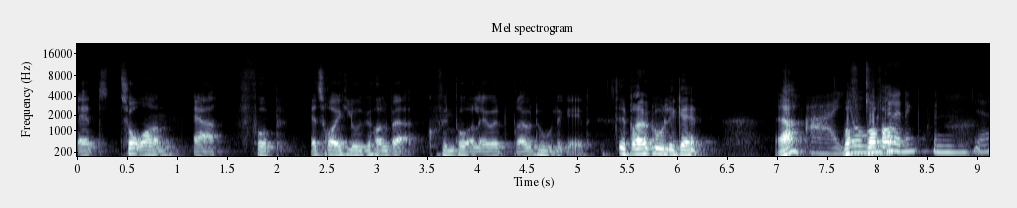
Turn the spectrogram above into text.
at toeren er fup. Jeg tror ikke, Ludvig Holberg kunne finde på at lave et brevduelegat. Det er brevduelegat. Ja. Ej, Hvor- jo, hvorfor? men det er ikke, men ja.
